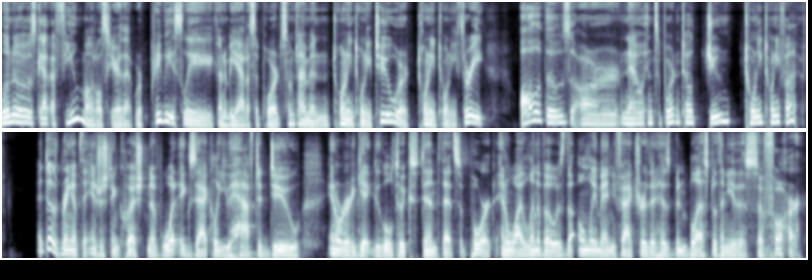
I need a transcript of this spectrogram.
Lenovo's got a few models here that were previously going to be out of support sometime in 2022 or 2023. All of those are now in support until June 2025. It does bring up the interesting question of what exactly you have to do in order to get Google to extend that support and why Lenovo is the only manufacturer that has been blessed with any of this so far.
